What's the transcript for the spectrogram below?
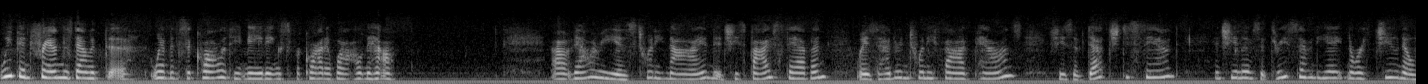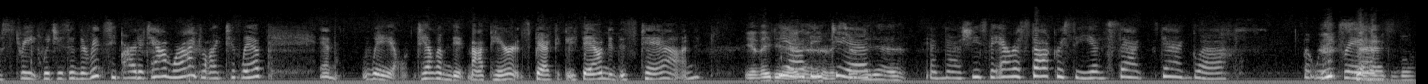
We've been friends down at the women's equality meetings for quite a while now. Uh, Valerie is 29 and she's 5'7", weighs 125 pounds. She's of Dutch descent and she lives at 378 North Juneau Street, which is in the ritzy part of town where I'd like to live. And, well, tell them that my parents practically founded this town. Yeah, they did. Yeah, they certainly did. And uh, she's the aristocracy of Stag, Stag Bluff. But we're friends. Sagsville.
